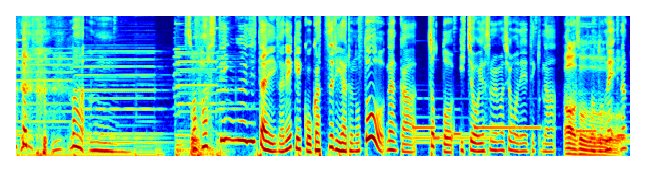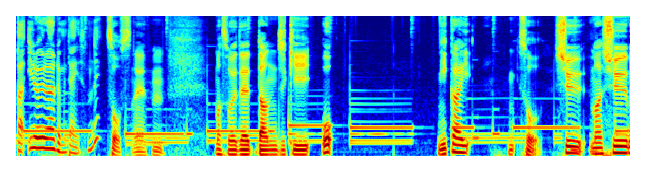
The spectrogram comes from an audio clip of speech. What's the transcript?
まあ、うん。まあ、ファスティング自体がね結構がっつりやるのとなんかちょっと一応休めましょうね的なああそうそうそうそうなんかいろいろあるみたいですよねそうですね。うん。まあ、それで断食を2回、にそう、週、まあ、週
